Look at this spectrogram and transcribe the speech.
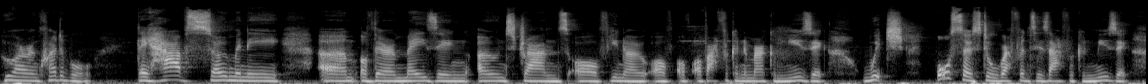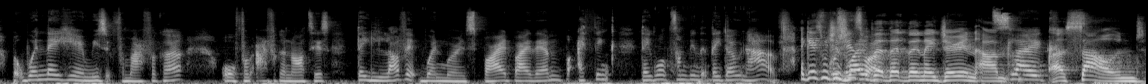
who are incredible. They have so many um, of their amazing own strands of, you know, of, of, of African American music, which also still references African music. But when they hear music from Africa or from African artists, they love it when we're inspired by them. But I think they want something that they don't have. I guess which, which is, is why the, the, the, Nigerian um, like, uh, sound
